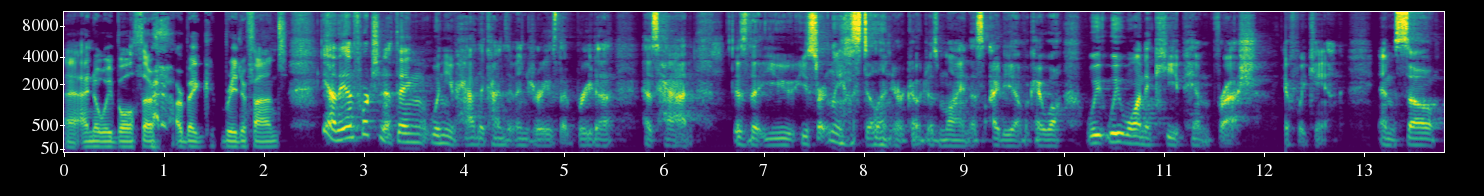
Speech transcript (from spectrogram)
Uh, I know we both are, are big Breida fans. Yeah, the unfortunate thing when you've had the kinds of injuries that Breida has had is that you you certainly instill in your coach's mind this idea of, okay, well, we, we want to keep him fresh if we can. And so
